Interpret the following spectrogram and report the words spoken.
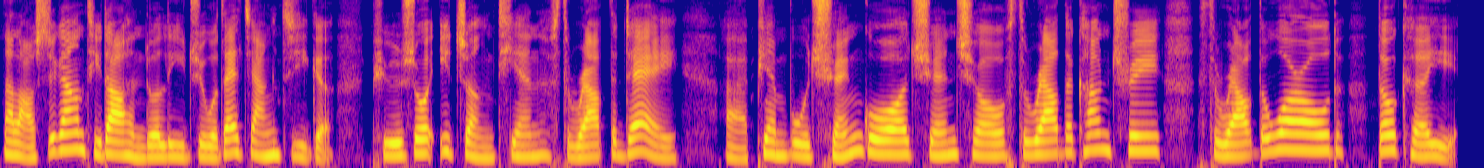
那老师刚刚提到很多例句，我再讲几个，比如说一整天 throughout the day，啊、遍布全国、全球 throughout the country，throughout the world 都可以。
